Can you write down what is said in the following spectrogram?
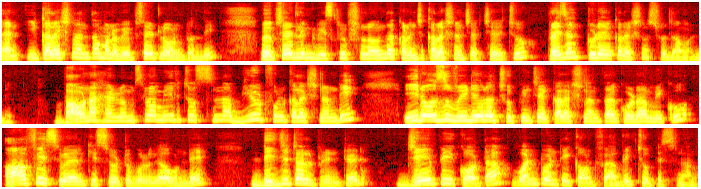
అండ్ ఈ కలెక్షన్ అంతా మన వెబ్సైట్లో ఉంటుంది. వెబ్సైట్ లింక్ డిస్క్రిప్షన్లో ఉంది అక్కడ నుంచి కలెక్షన్ చెక్ చేయొచ్చు. ప్రజెంట్ టుడే కలెక్షన్స్ చూద్దామండి. భావన హ్యాండ్లూమ్స్లో మీరు చూస్తున్న బ్యూటిఫుల్ కలెక్షన్ అండి. ఈరోజు వీడియోలో చూపించే కలెక్షన్ అంతా కూడా మీకు ఆఫీస్ వేర్కి సూటబుల్గా ఉండే digital printed JP Kota one twenty count fabric చూపిస్తున్నాను.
